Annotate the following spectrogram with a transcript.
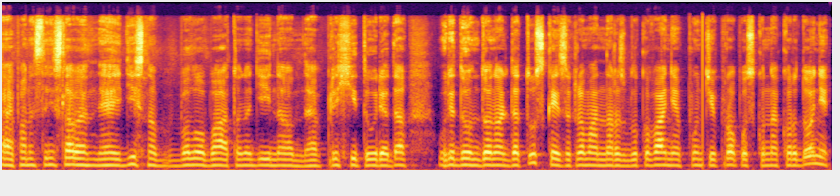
Е, Пане Станіславе, е, дійсно було багато надій на прихід уряду, уряду Дональда Туска, і, зокрема, на розблокування пунктів пропуску на кордоні.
